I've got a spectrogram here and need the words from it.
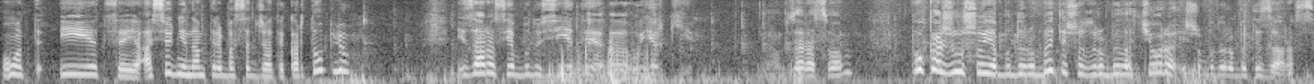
От, і це. А сьогодні нам треба саджати картоплю. І зараз я буду сіяти е, огірки. Зараз вам покажу, що я буду робити, що зробила вчора і що буду робити зараз.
